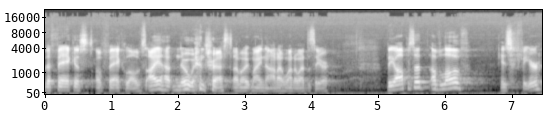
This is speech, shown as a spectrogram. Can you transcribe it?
the fakest of fake loves. I had no interest about my nana when I went to see her. The opposite of love is fear,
